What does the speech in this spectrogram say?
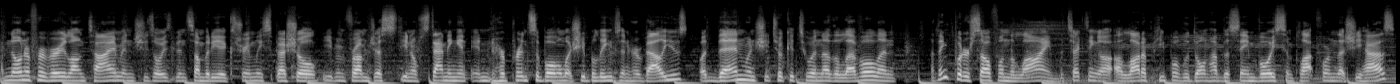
I've known her for a very long time, and she's always been somebody extremely special, even from just, you know, standing in, in her principle and what she believes in her values. But then when she took it to another level and I think put herself on the line, protecting a, a, lot of people who don't have the same voice and platform that she has.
